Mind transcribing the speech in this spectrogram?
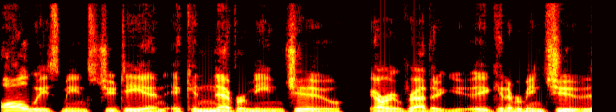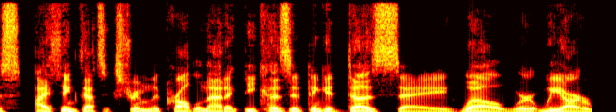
always means Judean, it can never mean Jew, or rather, it can never mean Jews. I think that's extremely problematic because I think it does say, well, we're, we are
